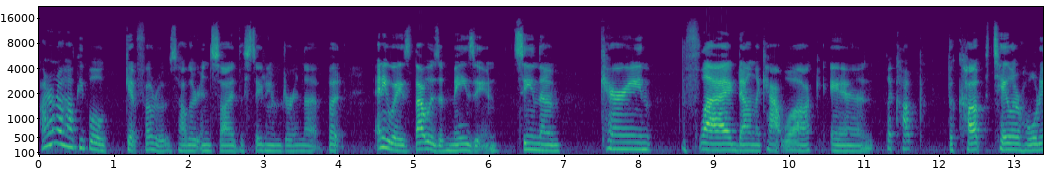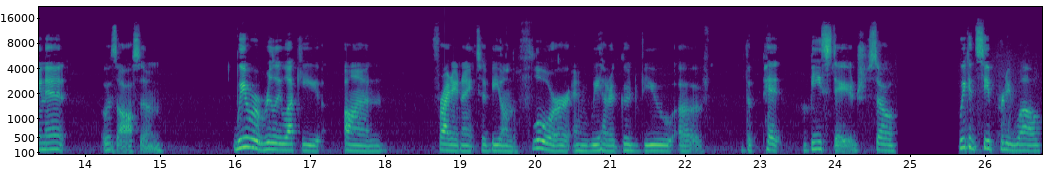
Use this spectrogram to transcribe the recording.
I don't know how people get photos, how they're inside the stadium during that. But, anyways, that was amazing. Seeing them carrying the flag down the catwalk and The cup. the cup, Taylor holding it, it was awesome. We were really lucky on Friday night to be on the floor, and we had a good view of the pit B stage, so we could see pretty well.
